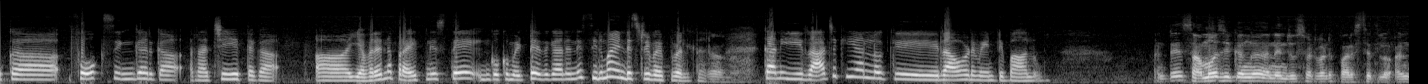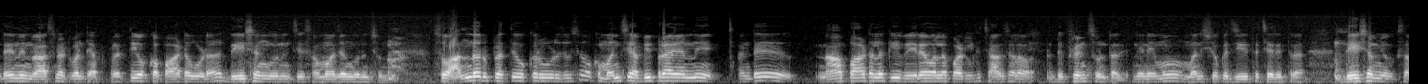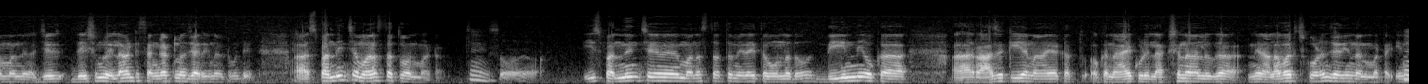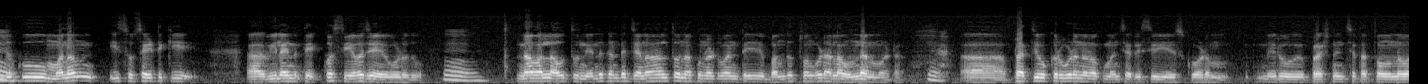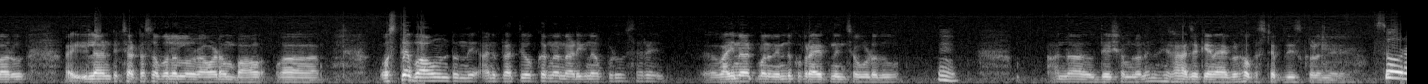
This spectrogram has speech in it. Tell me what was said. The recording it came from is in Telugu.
ఒక ఫోక్ సింగర్గా రచయితగా ఎవరైనా ప్రయత్నిస్తే ఇంకొక మెట్టు ఎదగాలని సినిమా ఇండస్ట్రీ వైపు వెళ్తారు. కానీ ఈ రాజకీయాల్లోకి రావడం ఏంటి బాలు అంటే సామాజికంగా నేను చూసినటువంటి పరిస్థితులు అంటే నేను రాసినటువంటి ప్రతి ఒక్క పాట కూడా దేశం గురించి సమాజం గురించి ఉంది. సో అందరూ ప్రతి ఒక్కరు కూడా చూసి ఒక మంచి అభిప్రాయాన్ని అంటే నా పాటలకి వేరే వాళ్ళ పాటలకి చాలా చాలా డిఫరెన్స్ ఉంటుంది. నేనేమో మనిషి యొక్క జీవిత చరిత్ర దేశం యొక్క సంబంధ దేశంలో ఎలాంటి సంఘటనలు జరిగినటువంటి స్పందించే మనస్తత్వం అన్నమాట. సో ఈ స్పందించే మనస్తత్వం ఏదైతే ఉన్నదో దీన్ని ఒక ఆ, రాజకీయ నాయకత్వ ఒక నాయకుడి లక్షణాలుగా నేను అలవర్చుకోవడం జరిగింది అనమాట ఎందుకు మనం ఈ సొసైటీకి వీలైనంత ఎక్కువ సేవ చేయకూడదు? నా వల్ల అవుతుంది. ఎందుకంటే జనాలతో నాకు ఉన్నటువంటి బంధుత్వం కూడా అలా ఉందన్నమాట ఆ, ప్రతి ఒక్కరు కూడా నన్ను ఒక మంచిగా రిసీవ్ చేసుకోవడం మీరు ప్రశ్నించే తత్వం ఉన్నవారు ఇలాంటి చట్టసభలలో రావడం బా వస్తే బాగుంటుంది అని ప్రతి ఒక్కరు నన్ను అడిగినప్పుడు సరే వైనాట్ మనం ఎందుకు ప్రయత్నించకూడదు. అన్న ఉద్దేశంలోనే రాజకీయ నాయకుడు ఒక స్టెప్ తీసుకోవడం జరిగింది. సో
